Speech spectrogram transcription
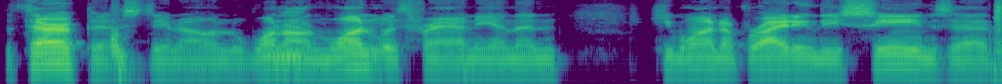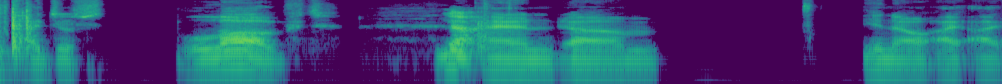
the therapist, you know, and one on one with Franny?" And then he wound up writing these scenes that I just loved. Yeah. And um, you know, I I,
